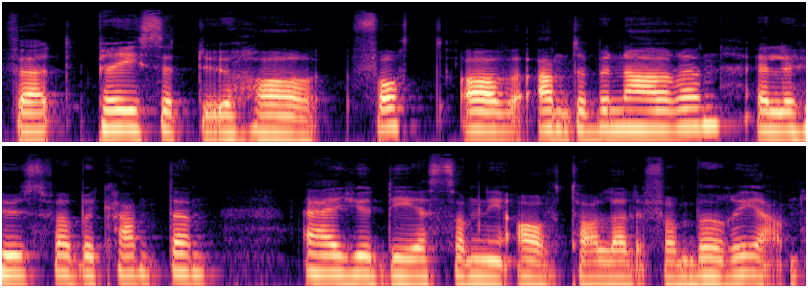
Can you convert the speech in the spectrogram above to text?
För att priset du har fått av entreprenören eller husfabrikanten är ju det som ni avtalade från början.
